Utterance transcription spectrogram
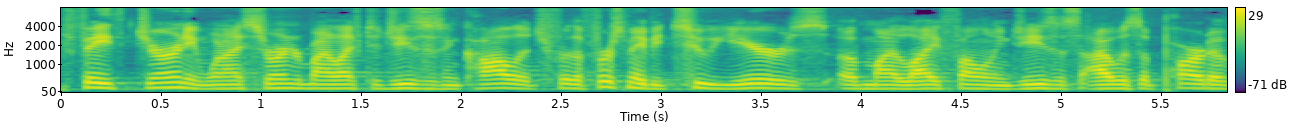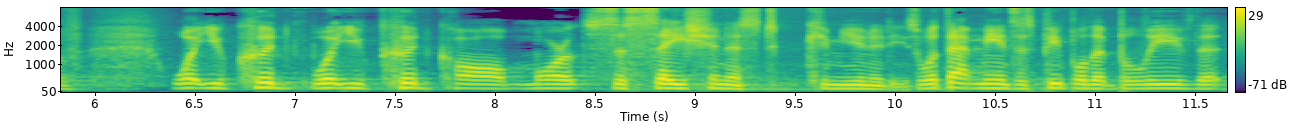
faith journey when I surrendered my life to Jesus in college. For the first maybe two years of my life following Jesus, I was a part of what you could what you could call more cessationist communities. What that means is people that believe that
